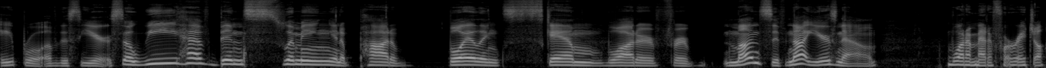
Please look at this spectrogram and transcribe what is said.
April of this year. So we have been swimming in a pot of boiling scam water for months, if not years now. What a metaphor, Rachelle.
